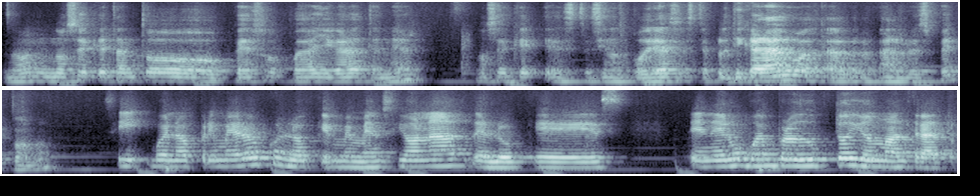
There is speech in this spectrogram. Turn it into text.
¿no? no sé qué tanto peso pueda llegar a tener. No sé qué, este, si nos podrías este, platicar algo al, al respecto, ¿no? Sí, bueno, primero con lo que me mencionas de lo que es tener un buen producto y un maltrato.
